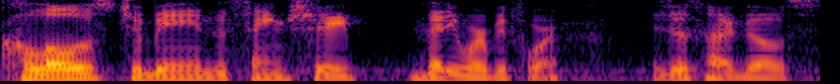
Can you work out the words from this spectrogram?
close to being the same shape that you were before. It's just how it goes.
